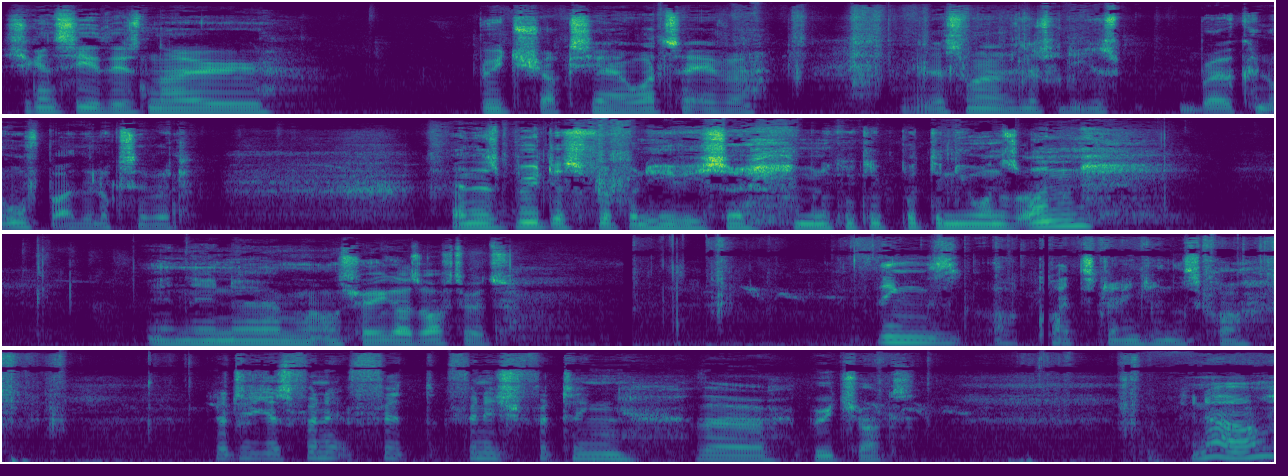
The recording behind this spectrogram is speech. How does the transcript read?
As you can see there's no boot shocks here whatsoever. I mean this one is literally just broken off by the looks of it. And this boot is flipping heavy so I'm gonna quickly put the new ones on. And then um, I'll show you guys afterwards. Things are quite strange in this car literally just fin fit, finish fitting the boot shocks? Now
